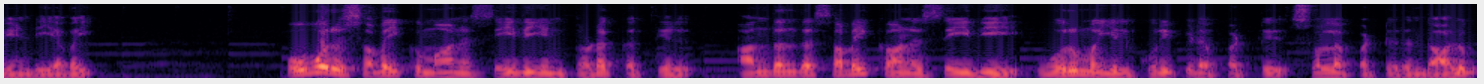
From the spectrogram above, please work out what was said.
வேண்டியவை. ஒவ்வொரு சபைக்குமான செய்தியின் தொடக்கத்தில் அந்தந்த சபைக்கான செய்தி ஒருமையில் குறிப்பிடப்பட்டு சொல்லப்பட்டிருந்தாலும்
